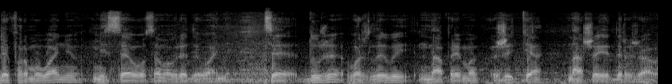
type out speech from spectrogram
реформуванню місцевого самоврядування. Це дуже важливий напрямок життя нашої держави.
